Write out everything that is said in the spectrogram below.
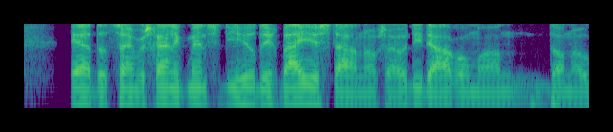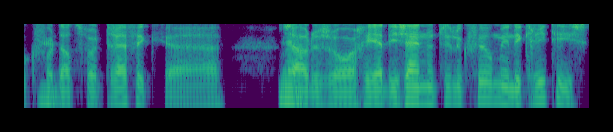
ja, dat zijn waarschijnlijk mensen die heel dicht bij je staan of zo. Die daarom dan, dan ook voor dat soort traffic uh, ja. zouden zorgen. Ja, die zijn natuurlijk veel minder kritisch.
